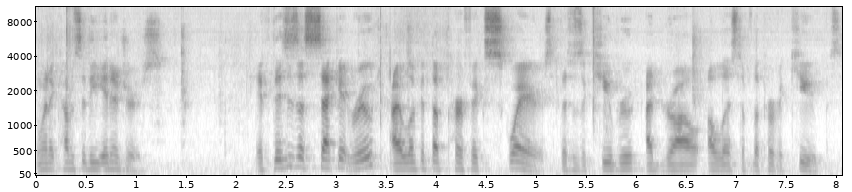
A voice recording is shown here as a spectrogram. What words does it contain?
when it comes to the integers, if this is a second root, I look at the perfect squares. If this is a cube root, I draw a list of the perfect cubes.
